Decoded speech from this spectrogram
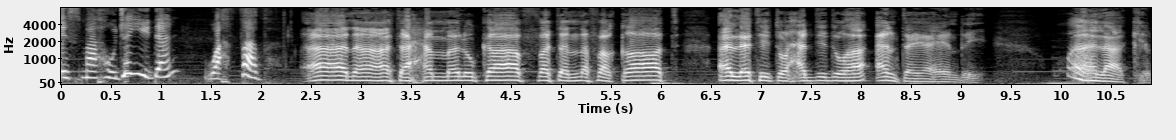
اسمعه جيدا واحفظه. أنا أتحمل كافة النفقات التي تحددها أنت يا هنري. ولكن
